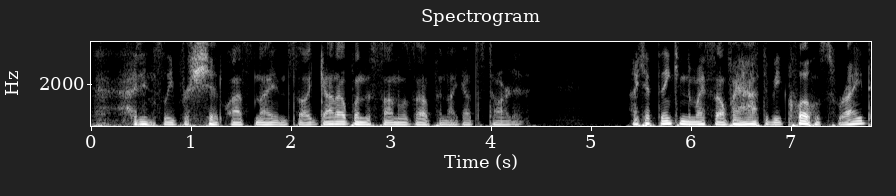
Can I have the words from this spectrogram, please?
I didn't sleep for shit last night, and so I got up when the sun was up and I got started. I kept thinking to myself, I have to be close, right?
